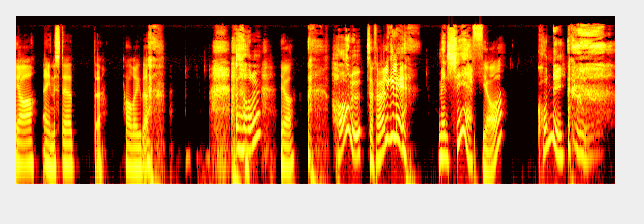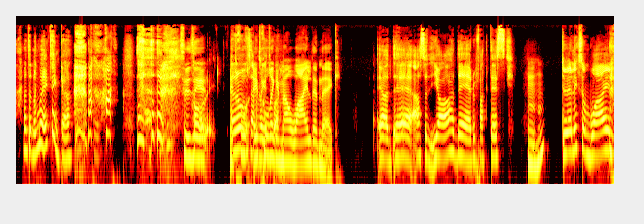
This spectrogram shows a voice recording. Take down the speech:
Ja, ene stedet har jeg det. Har du? Ja. Har du? Selvfølgelig! Med en sjef? Ja. Conny? Vent, nå må jeg tenke. Susi, jeg, jeg, tror, jeg tror jeg er mer wild enn deg. Ja, det, altså, ja, det er du faktisk. Mhm. Du er liksom wild,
